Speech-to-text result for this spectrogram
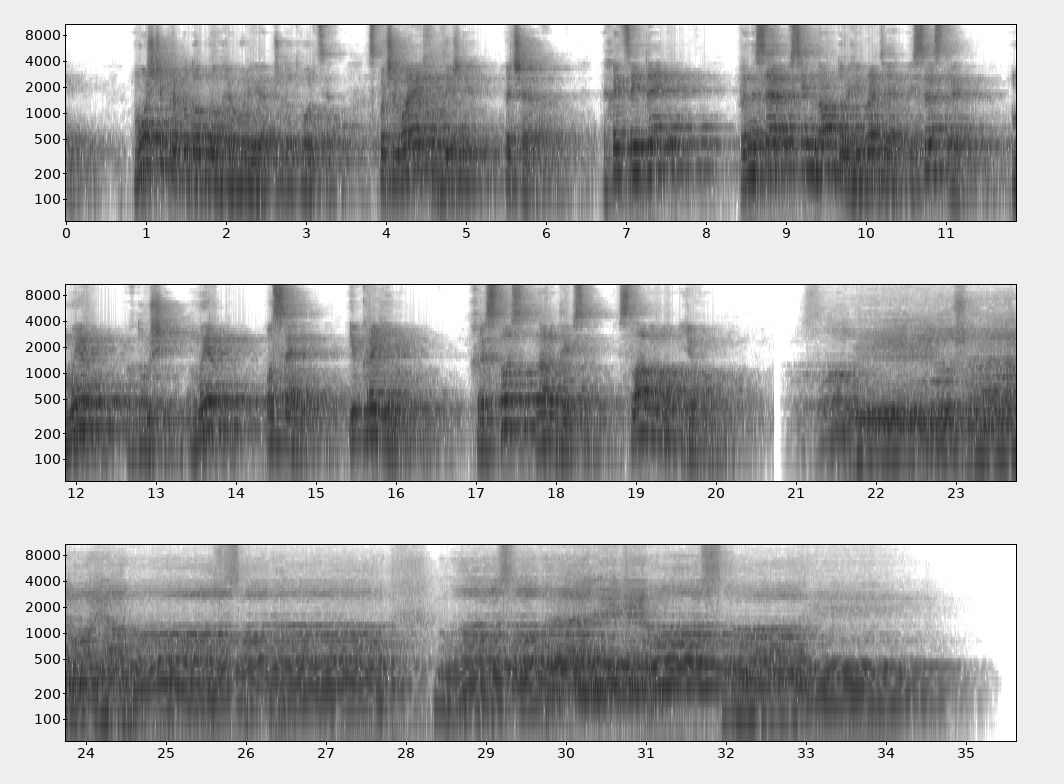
Мощі преподобного Григорія Чудотворця спочивають у ближніх печерах. Нехай цей день принесе всім нам, дорогі браття і сестри, мир в душі, мир у оселі і в країну. Христос народився. Славимо Його!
